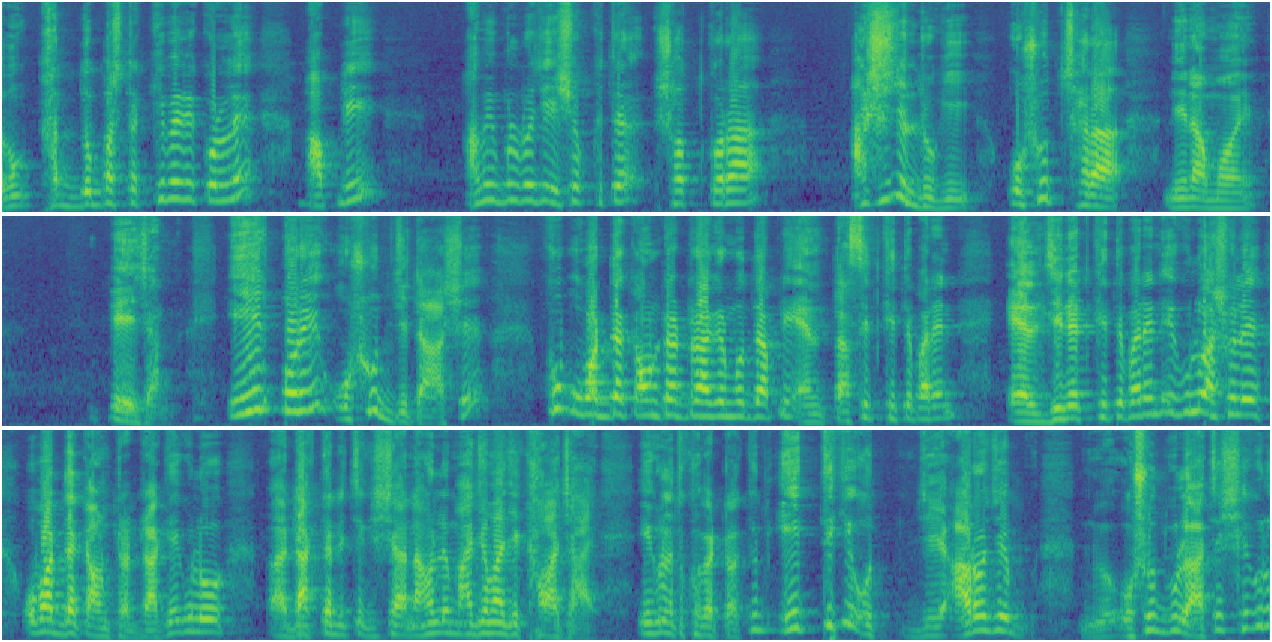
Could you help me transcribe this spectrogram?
এবং খাদ্যাভ্যাসটা কীভাবে করলে আপনি, আমি বলব যে এসব ক্ষেত্রে শতকরা আশি জন রুগী ওষুধ ছাড়া নিরাময় পেয়ে যান। এরপরে ওষুধ যেটা আসে খুব ওভার দ্য কাউন্টার ড্রাগের মধ্যে আপনি অ্যান্টাসিড খেতে পারেন অ্যালজিনেট খেতে পারেন, এগুলো আসলে ওভার দ্য কাউন্টার ড্রাগ এগুলো ডাক্তারের চিকিৎসা না হলে মাঝে মাঝে খাওয়া যায়, এগুলো তো খুব একটা কিন্তু এর থেকে যে আরও যে ওষুধগুলো আছে, সেগুলো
